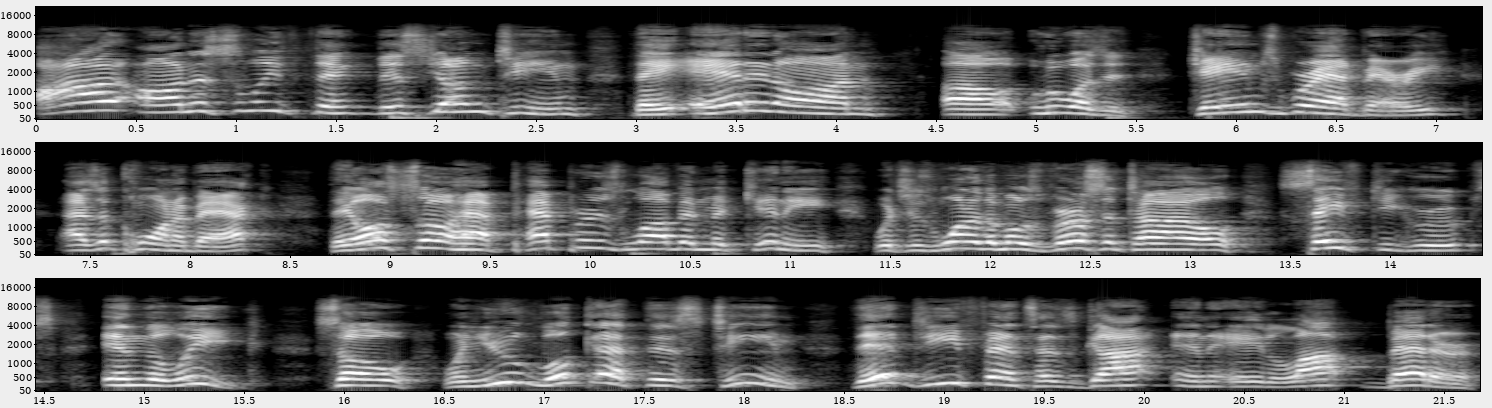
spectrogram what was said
I honestly think this young team, they added on, uh, who was it? James Bradberry as a cornerback. They also have Peppers, Love, and McKinney, which is one of the most versatile safety groups in the league. So when you look at this team, their defense has gotten a lot better,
